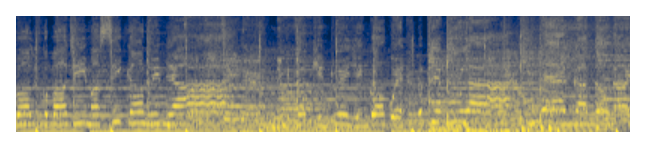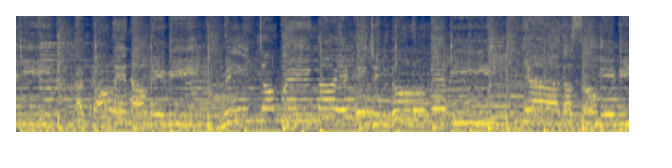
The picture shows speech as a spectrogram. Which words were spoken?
ရွာလူကပါကြီးမှာစီကံတွေများနေမထွက်ခင်တွေ့ရင်ကိုယ်ွယ်မဖြစ်ဘူးလားလက်ကတော့နိုင်ငါကောင်းလဲနောက်နေပြီမင်းကြောင့်တွေငါရဲ့အိမ်ချင်းကောင်းလို့ခဲ့ပြီညကဆုံးနေပြီ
